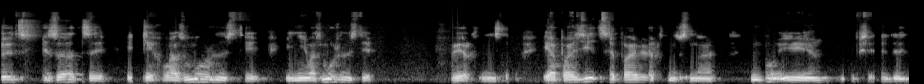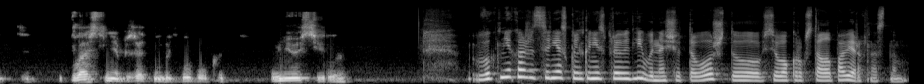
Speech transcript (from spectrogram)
цивилизации и тех возможностей и невозможностей поверхностно. И оппозиция поверхностная, ну и власти не обязательно быть глубокой. У нее сила. Вы, мне кажется, несколько несправедливы насчет того, что все вокруг стало поверхностным.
